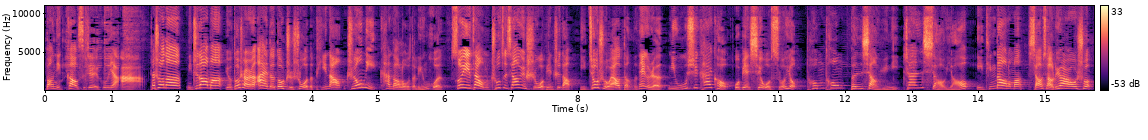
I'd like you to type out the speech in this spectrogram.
帮你告诉这位姑娘啊。他说呢，你知道吗？有多少人爱的都只是我的皮囊，只有你看到了我的灵魂。所以在我们初次相遇时，我便知道你就是我要等的那个人。你无需开口，我便写我所有，通通奔向于你。詹小瑶，你听到了吗？小小绿二欧说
